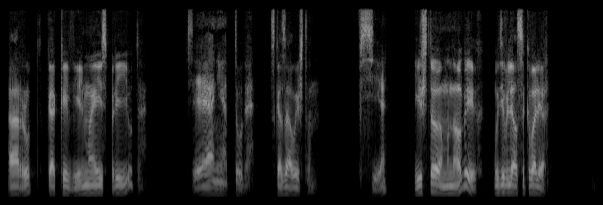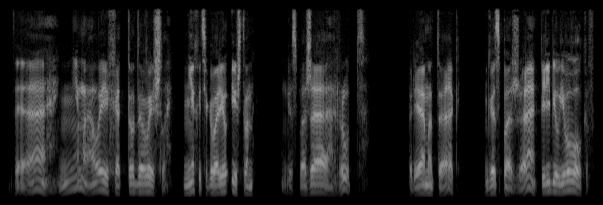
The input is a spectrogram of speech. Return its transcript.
А Рут, как и Вильма, из приюта. «Все они оттуда», — сказал Иштван. «Все? И что, много их?» — удивлялся кавалер. «Да, немало их оттуда вышло», — нехотя говорил Иштван. «Госпожа Рут». «Прямо так? Госпожа?» — перебил его Волков.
